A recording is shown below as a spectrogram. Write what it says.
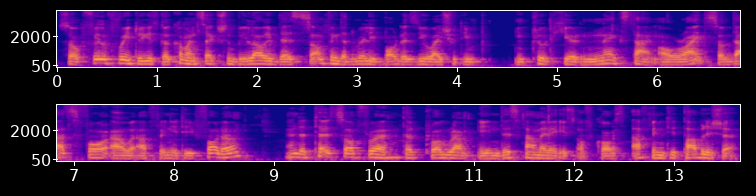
So feel free to use the comment section below if there's something that really bothers you i should include here next time all right so that's for our affinity photo. And the third software third program in this family is of course affinity publisher.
